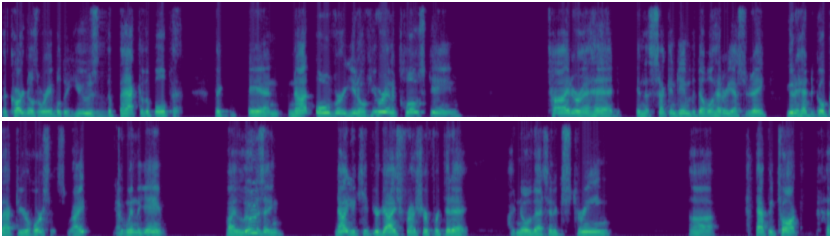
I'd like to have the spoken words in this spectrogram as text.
the Cardinals were able to use the back of the bullpen the, and not over, you know, if you were in a close game, tied or ahead in the second game of the doubleheader yesterday, you'd have had to go back to your horses, right? Yep. To win the game. By losing, now you keep your guys fresher for today. I know that's an extreme uh, happy talk,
